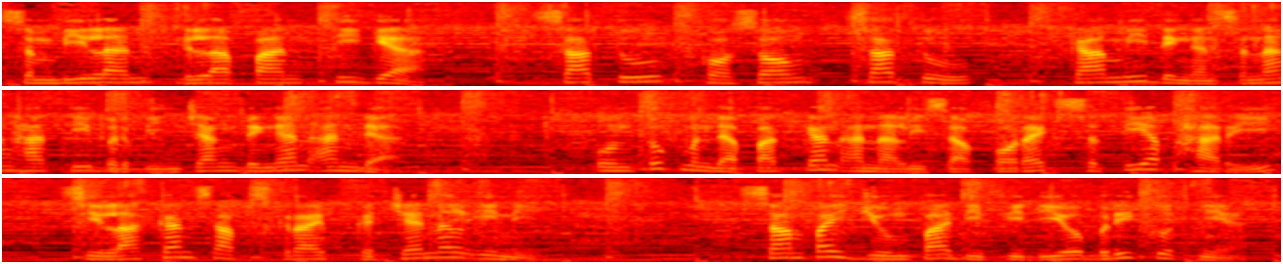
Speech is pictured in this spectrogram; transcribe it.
983 101. Kami dengan senang hati berbincang dengan Anda. Untuk mendapatkan analisa forex setiap hari, silakan subscribe ke channel ini. Sampai jumpa di video berikutnya.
